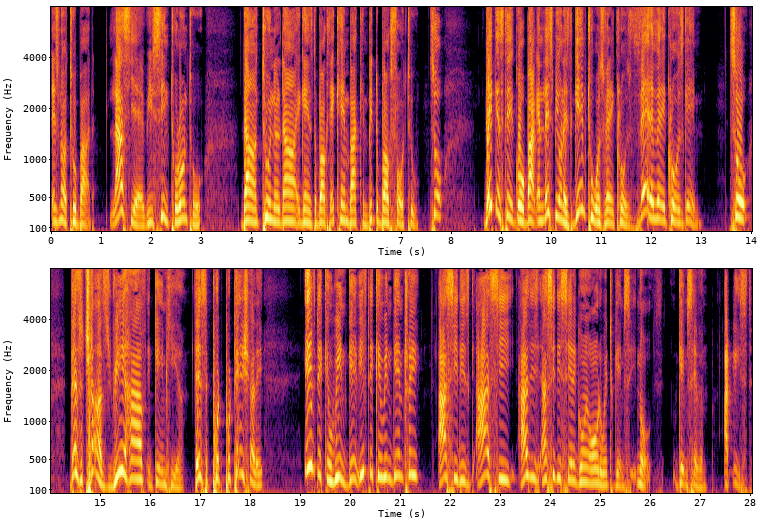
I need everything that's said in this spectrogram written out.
It's not too bad last year we've seen Toronto down 2 0 down against the Bucks. They came back and beat the Bucks 4 2. So they can still go back. And let's be honest, game two was very close. Very, very close game. So there's a chance we have a game here. There's a pot- potentially if they can win game if they can win game three, I see this I see I see, I see this series going all the way to game six, no game seven at least.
